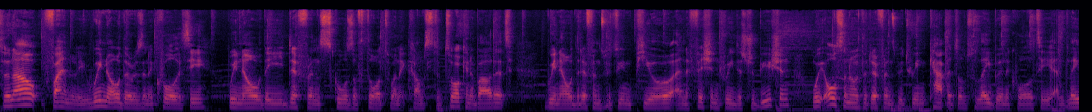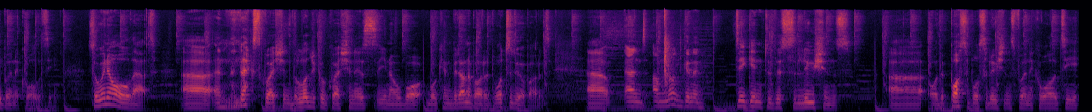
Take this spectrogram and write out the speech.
So now, finally, we know there is inequality. We know the different schools of thought when it comes to talking about it. We know the difference between pure and efficient redistribution. We also know the difference between capital to labor inequality and labor inequality. So we know all that. Uh, and the next question, the logical question is, you know, what, what can be done about it, what to do about it. Uh, and I'm not gonna dig into the solutions uh, or the possible solutions for inequality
